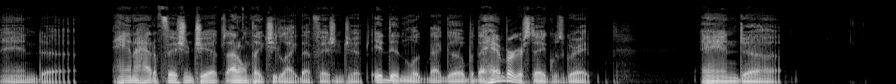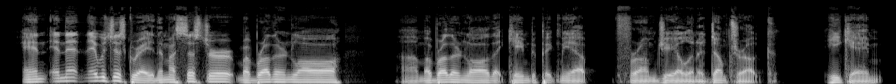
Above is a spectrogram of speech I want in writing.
and uh, Hannah had a fish and chips. I don't think she liked that fish and chips. It didn't look that good, but the hamburger steak was great. And uh, and and then it was just great. And then my sister, my brother in law, uh, my brother in law that came to pick me up from jail in a dump truck, he came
